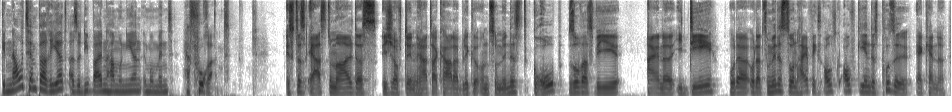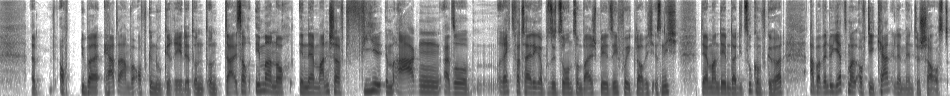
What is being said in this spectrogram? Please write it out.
genau temperiert, also die beiden harmonieren im Moment hervorragend. Ist das erste Mal, dass ich auf den Hertha-Kader blicke und zumindest grob sowas wie eine Idee oder, oder zumindest so ein halbwegs auf, aufgehendes Puzzle erkenne. Äh, auch über Hertha haben wir oft genug geredet und, und da ist auch immer noch in der Mannschaft viel im Argen, also Rechtsverteidigerposition zum Beispiel, Sefui, glaube ich, ist nicht der Mann, dem da die Zukunft gehört. Aber wenn du jetzt mal auf die Kernelemente schaust,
